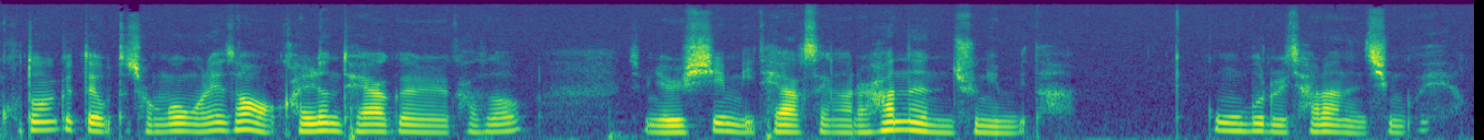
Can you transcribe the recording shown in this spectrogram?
고등학교 때부터 전공을 해서 관련 대학을 가서 지금 열심히 대학 생활을 하는 중입니다. 공부를 잘하는 친구예요.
